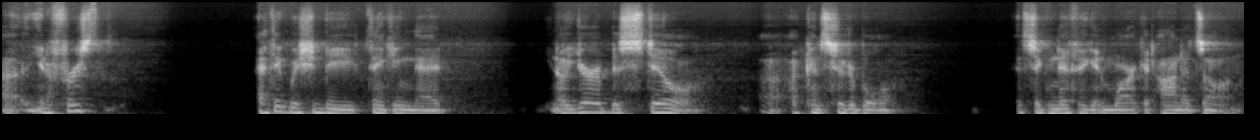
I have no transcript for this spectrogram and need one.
Uh, you know, first, I think we should be thinking that you know Europe is still a considerable and significant market on its own.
